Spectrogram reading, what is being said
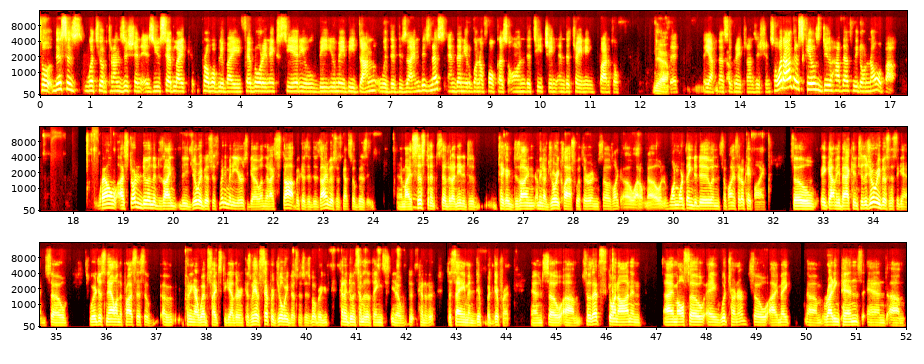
so this is what your transition is. You said like probably by February next year you'll be you may be done with the design business, and then you're gonna focus on the teaching and the training part of, Yeah. of it. Yeah, that's a great transition. So, what other skills do you have that we don't know about? Well, I started doing the design, the jewelry business many, many years ago. And then I stopped because the design business got so busy. And my Yeah. assistant said that I needed to take a design, I mean, a jewelry class with her. And so I was like, oh, I don't know. And one more thing to do. And so finally I said, okay, fine. So it got me back into the jewelry business again. So we're just now in the process of, of putting our websites together because we have separate jewelry businesses, but we're kind of doing some of the things, you know, the, kind of the, the same and diff- but different. And so, um, so that's going on. And I'm also a wood turner, so I make um, writing pens and um,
